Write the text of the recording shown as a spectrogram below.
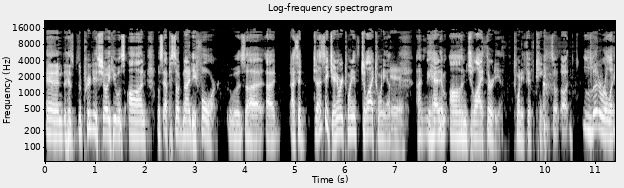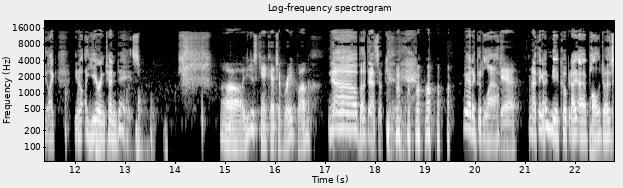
and his the previous show he was on was episode 94. It was uh, uh I said, did I say January 20th? July 20th. Yeah. And we had him on July 30th, 2015. So uh, literally like, you know, a year and 10 days. Oh, you just can't catch a break, Bob. No, but that's okay. we had a good laugh. Yeah. And I think I'm mea culpa. I, I apologize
